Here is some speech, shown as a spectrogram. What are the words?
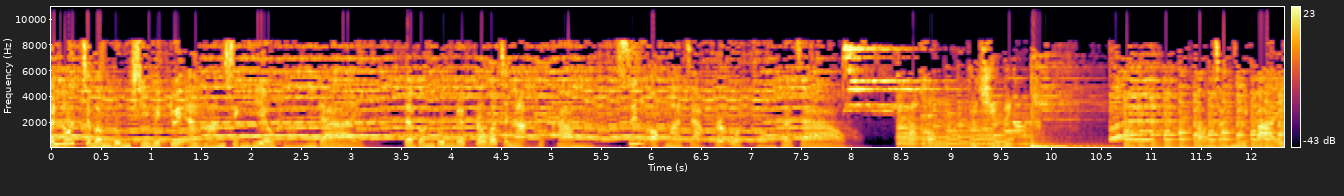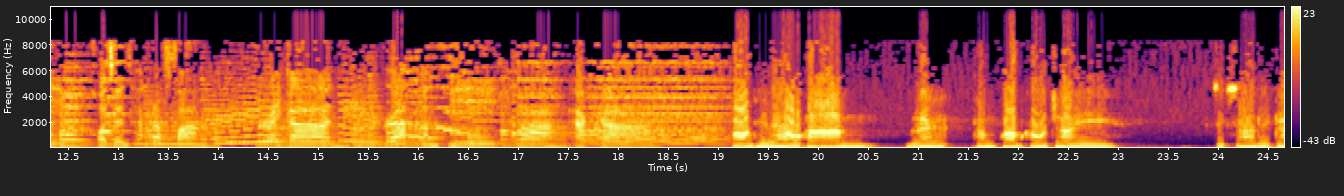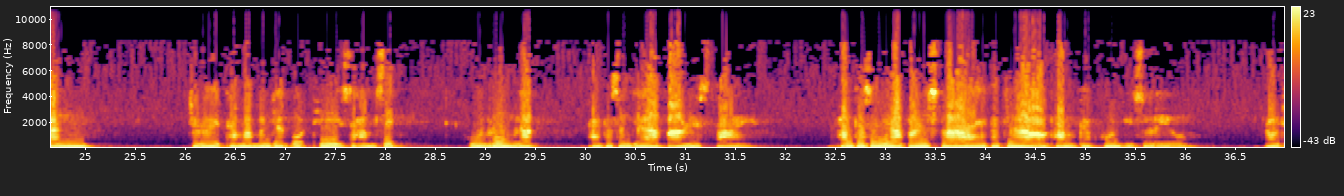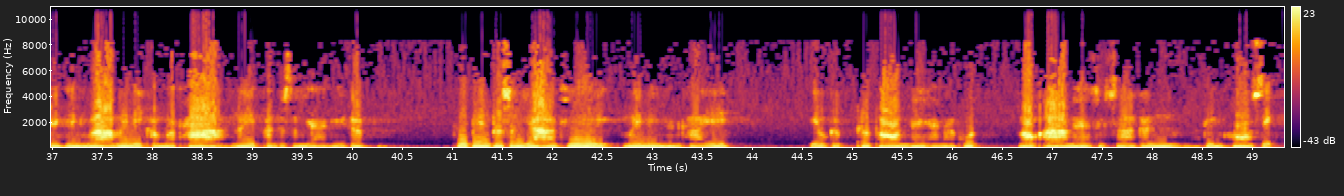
มนุษย์จะบำรุงชีวิตด้วยอาหารสิ่งเดียวหาไม่ได้ แต่บำรุงด้วยพระวจนะทุกคำซึ่งออกมาจากพระโอษฐ์ของพระเจ้า พระคำคือชีวิต ต่อจากนี้ไป ขอเชิญท่านรับฟัง รายการ พระคำพีทางอากาศ ตอนที่แล้วอ่านและทำความเข้าใจ ศึกษาด้วยกัน เฉลยธรรมบัญญัติบทที่สามสิบหัวเรื่องหลัก พันธสัญญาปาเลสไตน์พันธสัญญาปาเลสไตน์พระเจ้าทำกับคนอิสราเอลเราจะเห็นว่าไม่มีคำว่าท่าในพันธสัญญานี้ครับ คือเป็นพระสัญญาที่ไม่มีเงื่อนไข เกี่ยวกับพระพรในอนาคต เราอ่านและศึกษากันถึงข้อสิบ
